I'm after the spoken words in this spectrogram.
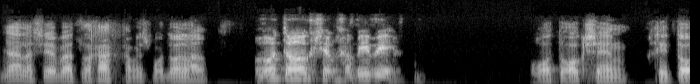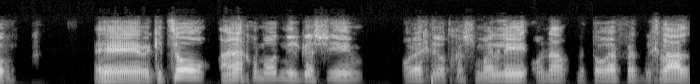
יאללה, שיהיה בהצלחה, 500 דולר. roto auction, חביבי. רוטו אוקשן, הכי טוב. Uh, בקיצור, אנחנו מאוד נרגשים, הולך להיות חשמלי, עונה מטורפת בכלל,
